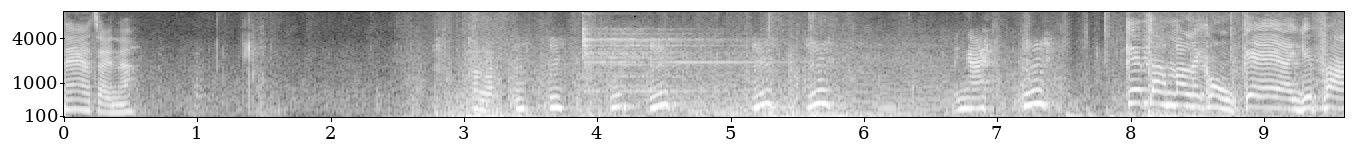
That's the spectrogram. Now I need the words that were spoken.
แน่ใจนะทำไงอืมอืมอืมอืมอืมอืม ยังไงอืมแกทำอะไรของแกอะยายฟ้า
